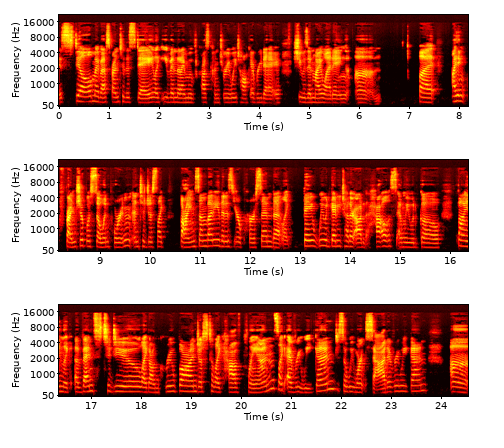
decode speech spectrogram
is still my best friend to this day. Like even that I moved cross country, we talk every day. She was in my wedding. Um, but I think friendship was so important, and to just like find somebody that is your person that like they we would get each other out of the house and we would go find like events to do like on Groupon just to like have plans like every weekend so we weren't sad every weekend. Um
